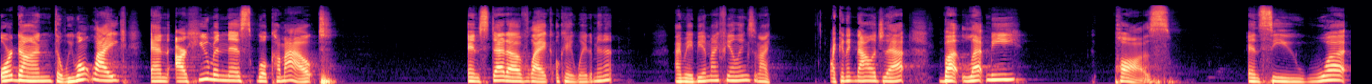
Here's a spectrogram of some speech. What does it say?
or done that we won't like, and our humanness will come out instead of like, okay, wait a minute. I may be in my feelings and I I can acknowledge that, but let me pause and see what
